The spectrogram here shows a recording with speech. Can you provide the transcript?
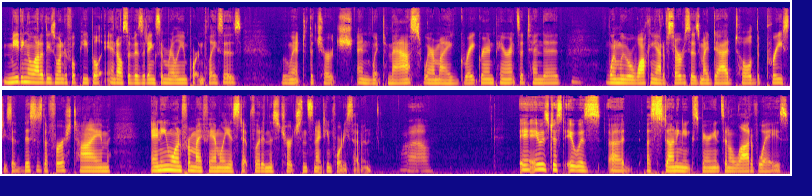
meeting a lot of these wonderful people and also visiting some really important places. We went to the church and went to mass where my great grandparents attended. Mm. When we were walking out of services, my dad told the priest, he said, This is the first time anyone from my family has stepped foot in this church since 1947. Wow. It, it was just, it was a, a, stunning experience in a lot of ways.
